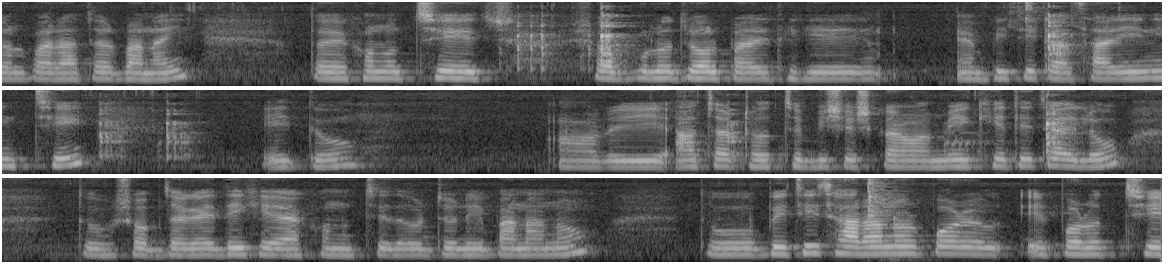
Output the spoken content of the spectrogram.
জলপাইয়ের আচার বানাই। তো এখন হচ্ছে সবগুলো জলপাই থেকে বিচিটা ছাড়িয়ে নিচ্ছি। এই তো। আর এই আচারটা হচ্ছে বিশেষ করে আমার মেয়ে খেতে চাইলো। তো সব জায়গায় দেখে এখন হচ্ছে ওর জন্যই বানানো। তো বিচি ছাড়ানোর পর, এরপর হচ্ছে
